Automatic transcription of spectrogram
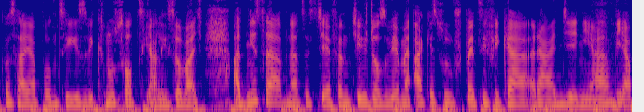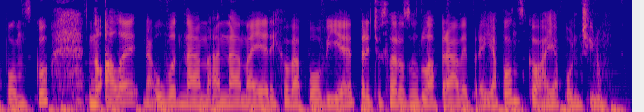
ako sa Japonci zvyknú socializovať. A dnes sa v Na ceste FM tiež dozvieme, aké sú špecifika rándenia v Japonsku. No ale na úvod nám Anna Majerechová povie, prečo sa rozhodla práve pre Japonsko a Japončinu.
